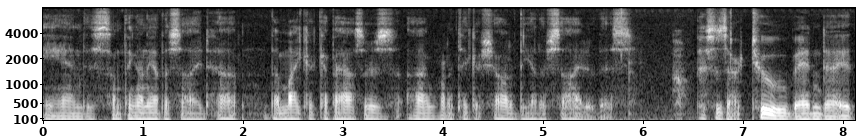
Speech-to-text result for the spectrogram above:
And there's something on the other side. Uh, the mica capacitors. I want to take a shot of the other side of this. This is our tube, and uh, it,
